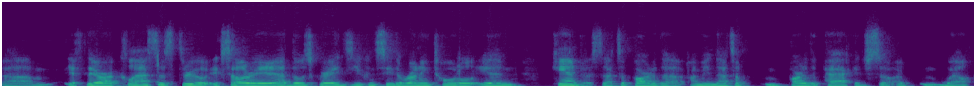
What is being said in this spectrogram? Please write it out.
um, if there are classes through Accelerated Ed, those grades you can see the running total in Canvas. That's a part of the. I mean, that's a part of the package. So, uh, well,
